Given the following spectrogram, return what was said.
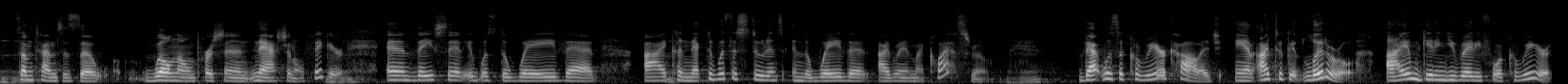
Mm-hmm. Sometimes it's a well-known person, national figure. Mm-hmm. And they said it was the way that I Mm. connected with the students and the way that I ran my classroom. That was a career college and I took it literal. I am getting you ready for a career.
